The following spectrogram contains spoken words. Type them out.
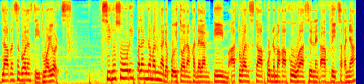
laban sa Golden State Warriors. Sinusuri pa lang naman nga na po ito ng kanilang team at once nga po na makakuha sila ng update sa kanya,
